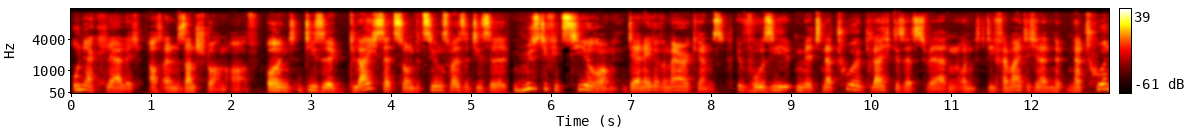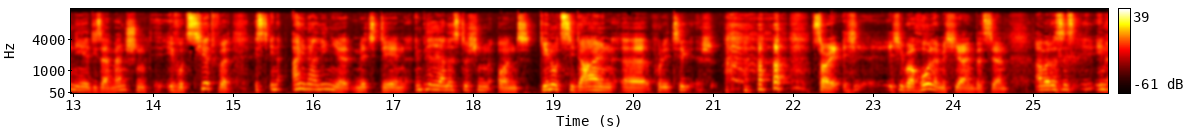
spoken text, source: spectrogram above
unerklärlich aus einem Sandsturm auf. Und diese Gleichsetzung beziehungsweise diese Mystifizierung der Native Americans, wo sie mit Natur gleichgesetzt werden und die vermeintliche Naturnähe dieser Menschen evoziert wird, ist in einer Linie mit den imperialistischen und genozidalen äh, Politik Sorry, ich, ich überhole mich hier ein bisschen. Aber das ist in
